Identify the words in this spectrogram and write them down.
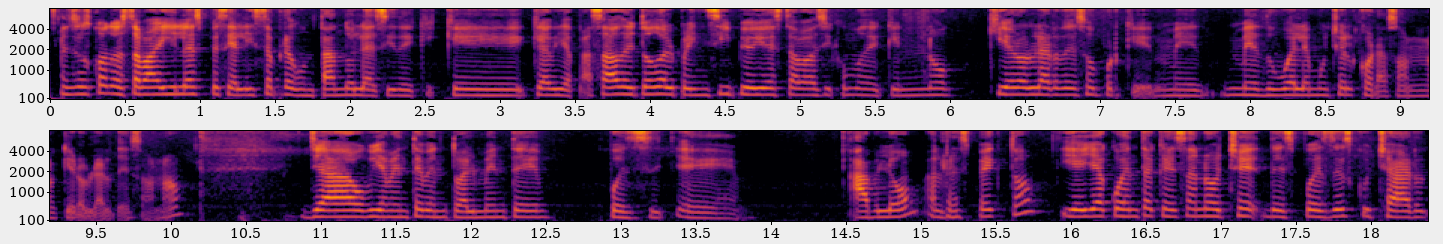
entonces cuando estaba ahí la especialista preguntándole así de que qué qué había pasado y todo al principio ella estaba así como de que no quiero hablar de eso porque me, me duele mucho el corazón, no quiero hablar de eso, ¿no? Ya obviamente eventualmente pues eh, habló al respecto y ella cuenta que esa noche después de escuchar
